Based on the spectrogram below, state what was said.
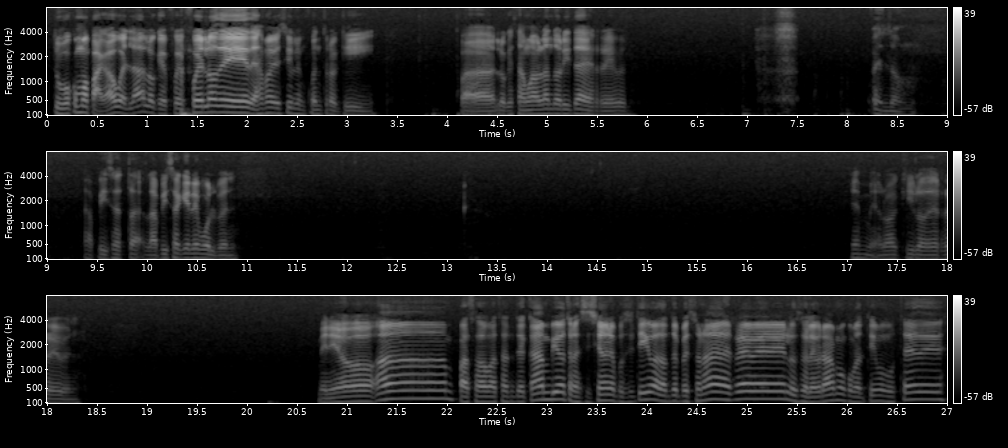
Estuvo como apagado, ¿verdad? Lo que fue fue lo de, déjame ver si lo encuentro aquí. Para lo que estamos hablando ahorita de Rebel. Perdón. La pizza está, la pizza quiere volver. Es míralo aquí lo de Rebel. Venido, han pasado bastante cambio, transiciones positivas, tanto personal, Rebel, lo celebramos, compartimos con ustedes.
